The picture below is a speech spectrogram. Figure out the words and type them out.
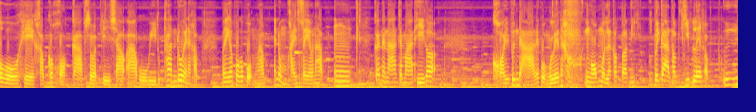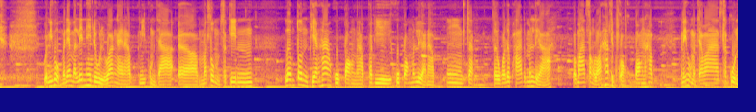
โอเคครับก็ขอกราบสวัสดีชาว ROV ทุกท่านด้วยนะครับ วันนี้ก็พบกับผมนะครับไอหนุ่มไคเซลนะครับ อืมก็นานๆจะมาทีก็ ขอยพิ่งด่าเลยผมเลยนะครับงอมหมดแล้วครับตอนนี้ไม่กล้ารทำคลิปเลยครับอืวันนี้ผมไม่ได้มาเล่นให้ดูหรือว่าไงนะครับวันนี้ผมจะเอ่อมาสุ่มสกิน เริ่มต้นเพียง5คูปองนะครับ พอดีคูปองมันเหลือนะครับ อืมจากเติมวอเตอร์พาร์มันเหลือ ประมาณ 250 กว่าคูปองนะครับ วันนี้ผมจะมาสกุล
